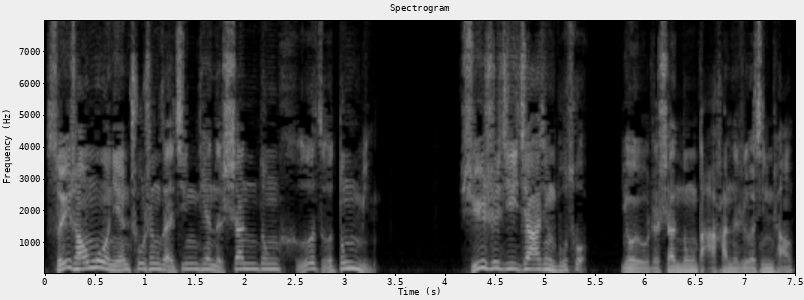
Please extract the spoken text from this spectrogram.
隋朝末年出生在今天的山东菏泽东明。徐世绩家境不错，又有着山东大汉的热心肠，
